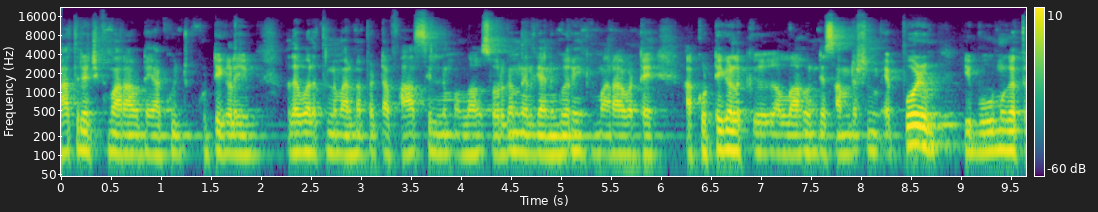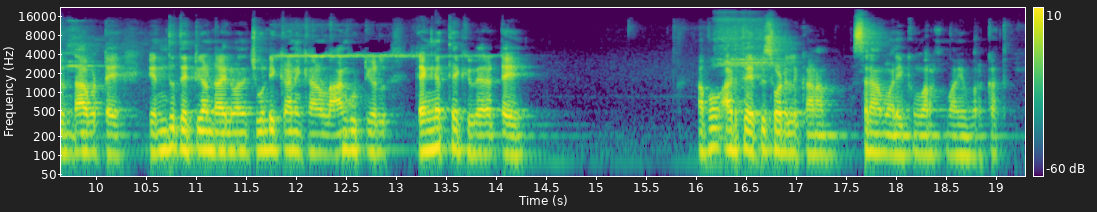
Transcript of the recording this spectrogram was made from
കാത്തുരക്ഷിക്കുമാറാവട്ടെ ആ കുട്ടികളെയും. അതേപോലെ തന്നെ മരണപ്പെട്ട ഫാസിലിനും അള്ളാഹു സ്വർഗം നൽകാൻ അനുഗ്രഹിക്കുമാറാവട്ടെ. ആ കുട്ടികൾക്ക് അള്ളാഹുവിന്റെ സംരക്ഷണം എപ്പോഴും ഈ ഭൂമുഖത്ത് ഉണ്ടാവട്ടെ. എന്ത് തെറ്റ് കണ്ടാലും അത് ചൂണ്ടിക്കാണിക്കാനുള്ള ആൺകുട്ടികൾ രംഗത്തേക്ക് വരട്ടെ. അപ്പോൾ അടുത്ത എപ്പിസോഡിൽ കാണാം. അസ്സാം വലൈക്കും വർഹമുല്ലാ വാബർക്കാത്തു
